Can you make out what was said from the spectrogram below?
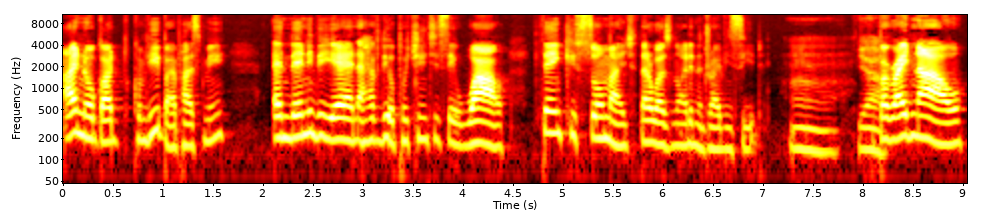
I know God completely bypassed me. And then in the end, I have the opportunity to say, wow, thank you so much that I was not in the driving seat. Hmm, yeah. But right now,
